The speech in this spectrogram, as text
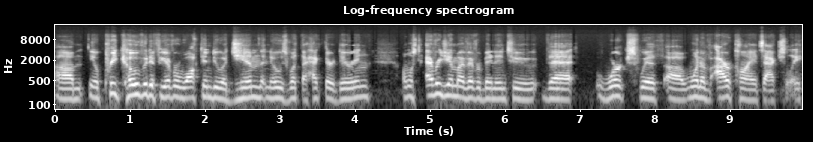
Um, you know, pre-COVID, if you ever walked into a gym that knows what the heck they're doing, almost every gym I've ever been into that works with uh, one of our clients actually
